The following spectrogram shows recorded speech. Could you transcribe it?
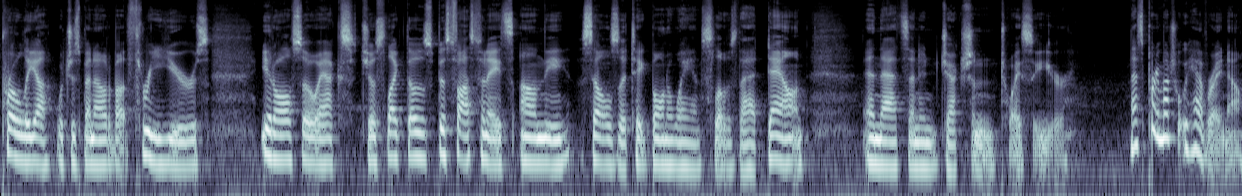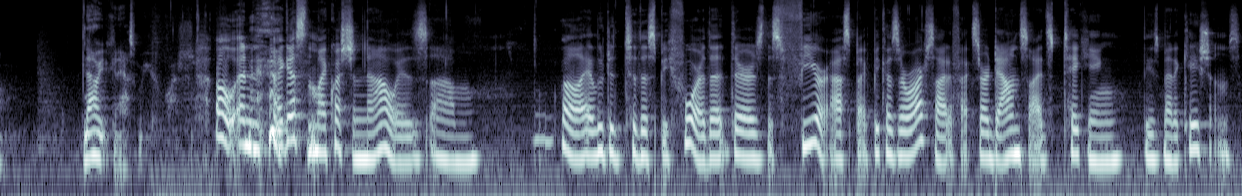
Prolia, which has been out about three years. It also acts just like those bisphosphonates on the cells that take bone away and slows that down. And that's an injection twice a year. That's pretty much what we have right now. Now you can ask me your question. Oh, and I guess my question now is um, well, I alluded to this before that there's this fear aspect because there are side effects, there are downsides to taking these medications.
